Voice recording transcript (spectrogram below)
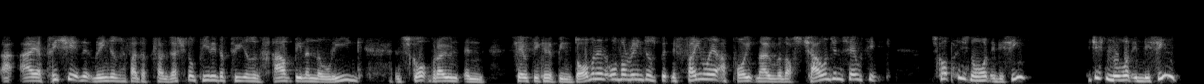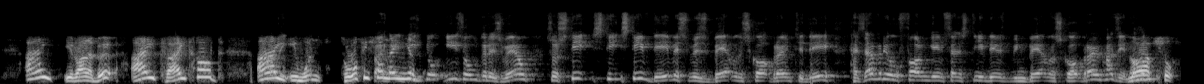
have, I appreciate that Rangers have had a transitional period of two years and have been in the league, and Scott Brown and Celtic have been dominant over Rangers, but they're finally at a point now where they're challenging Celtic. Scott Brown's nowhere to be seen. He just nowhere to be seen. Aye, he ran about. Aye, tried hard. Aye, he won trophies for nine years. He's older as well. So Steve, Steve, Steve, Davis was better than Scott Brown today. Has every old firm game since Steve Davis been better than Scott Brown? Has he? No, absolutely,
